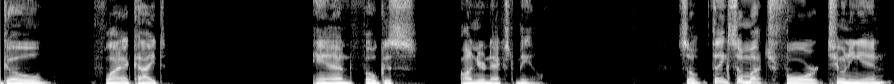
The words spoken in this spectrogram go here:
go fly a kite and focus on your next meal. So thanks so much for tuning in.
